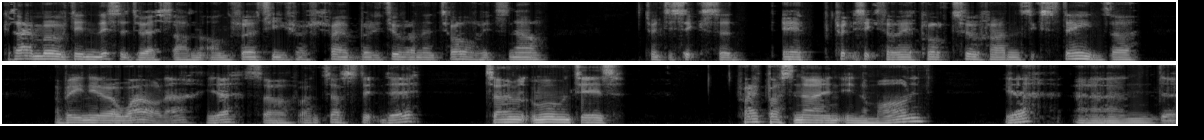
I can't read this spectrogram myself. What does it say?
Because I moved in this address on, on 13th of February 2012. It's now 26th of, April, 26th of April 2016. So I've been here a while now. Yeah, so fantastic day. Time at the moment is five past nine in the morning. Yeah, and uh,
